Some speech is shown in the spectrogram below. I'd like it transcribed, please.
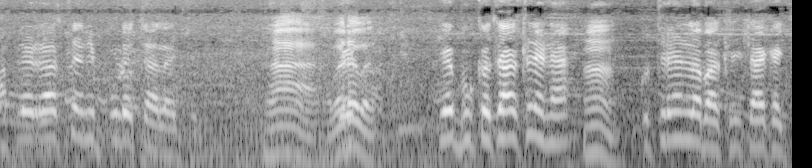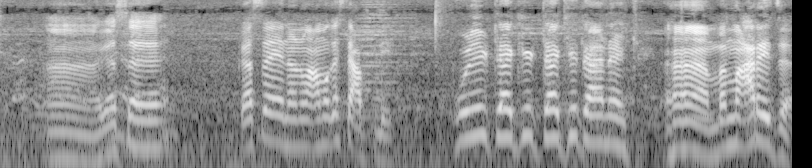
आपल्या रस्त्याने पुढे चालायचे. हा बरोबर. ते भुकत असले ना हा. कुत्र्यांना भाकरी टाकायची. हा कसं आहे? कसं आहे ननू मामा कसे आपले? पोळी टाकीत टाकीत आणायची. हा पण मारायचं.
